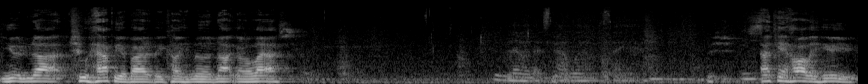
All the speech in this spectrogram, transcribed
you're not too happy about it because you know it's not gonna last. No, that's not what I'm saying. I can't hardly hear you.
